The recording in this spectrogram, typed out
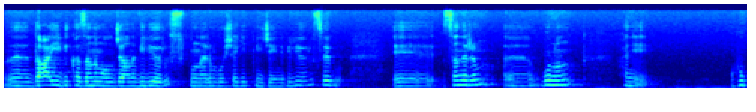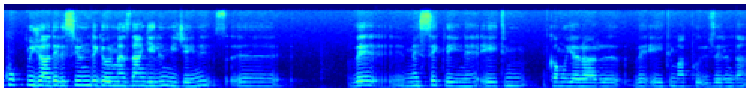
e, daha iyi bir kazanım olacağını biliyoruz. Bunların boşa gitmeyeceğini biliyoruz ve e, sanırım e, bunun hani hukuk mücadelesi yönünde görmezden gelinmeyeceğini e, ve e, meslek lehine eğitim kamu yararı ve eğitim hakkı üzerinden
